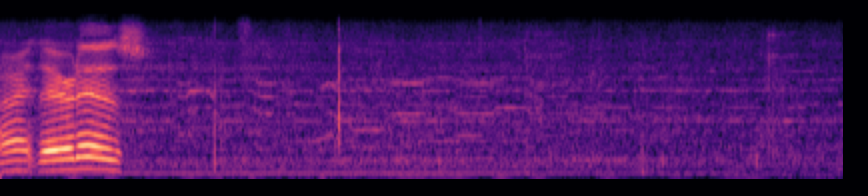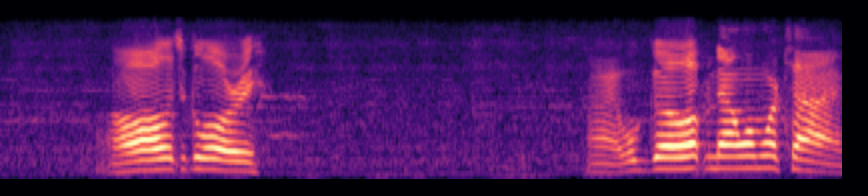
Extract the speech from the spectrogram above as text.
Alright, there it is. All its glory. Alright, we'll go up and down one more time.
